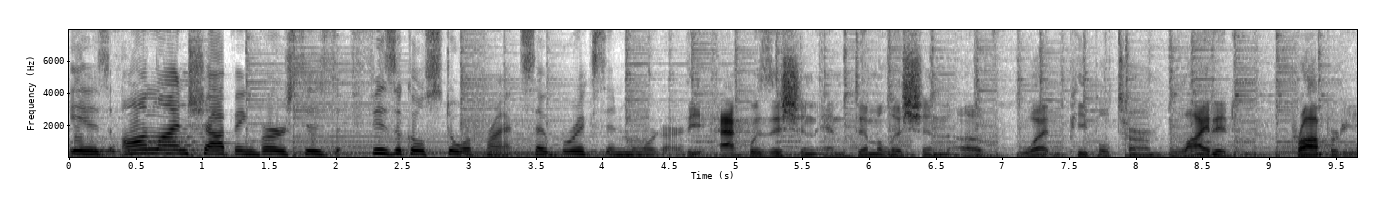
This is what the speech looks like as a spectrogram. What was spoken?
is online shopping versus physical storefronts, so bricks and mortar. The acquisition and demolition of what people term blighted property.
